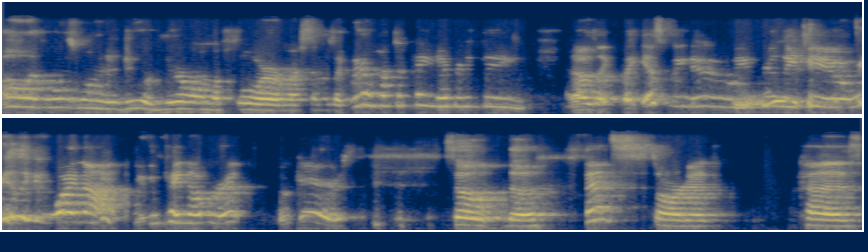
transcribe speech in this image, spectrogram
Oh, I've always wanted to do a mural on the floor. And my son was like, We don't have to paint everything. And I was like, But yes, we do. We really do. Really do. Why not? You can paint over it. Who cares? So the fence started because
